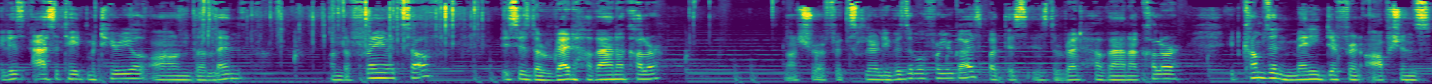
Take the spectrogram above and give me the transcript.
it is acetate material on the lens on the frame itself this is the red havana color Not sure if it's clearly visible for you guys, but this is the red Havana color. It comes in many different options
